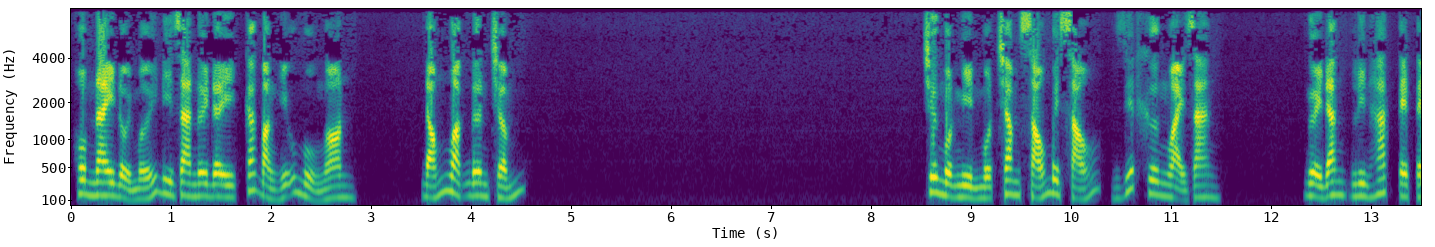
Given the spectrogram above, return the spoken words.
Hôm nay đổi mới đi ra nơi đây, các bằng hữu ngủ ngon. Đóng ngoặc đơn chấm. Chương 1166, Giết Khương Ngoại Giang. Người đăng, Linh HTT.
